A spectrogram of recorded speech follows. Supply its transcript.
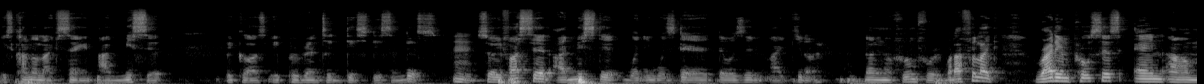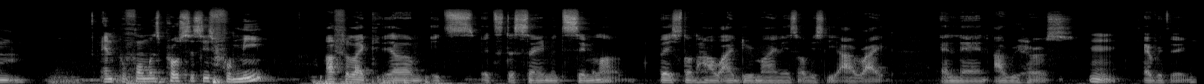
it's kind of like saying I miss it because it prevented this, this, and this. Mm. So if I said I missed it when it was there, there wasn't like you know not enough room for it. But I feel like writing process and um and performance processes for me, I feel like um it's it's the same. It's similar based on how I do mine. Is obviously I write and then I rehearse Mm. everything.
